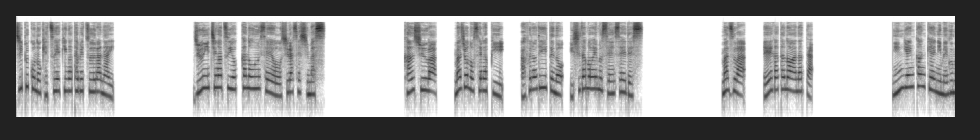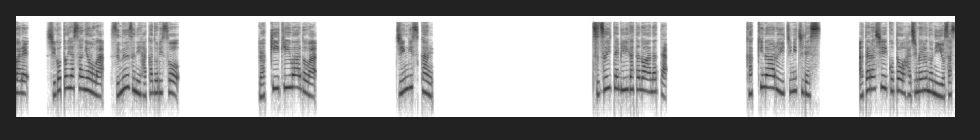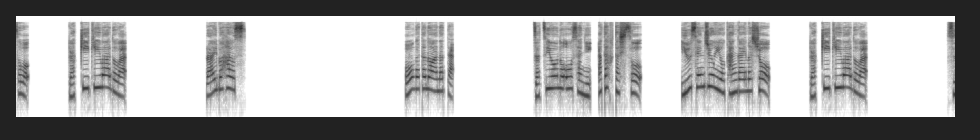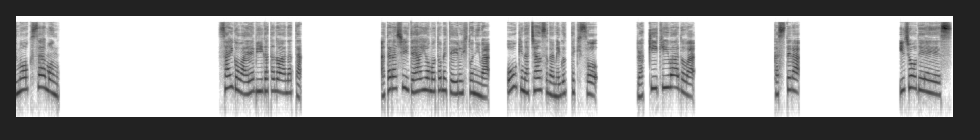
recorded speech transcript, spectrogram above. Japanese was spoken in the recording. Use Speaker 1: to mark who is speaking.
Speaker 1: ジプコの血液が食べつ占い。11月4日の運勢をお知らせします。監修は、魔女のセラピー、アフロディーテの石田も M 先生です。まずは、A 型のあなた。人間関係に恵まれ、仕事や作業はスムーズにはかどりそう。ラッキーキーワードは、ジンギスカン。続いて B 型のあなた。活気のある一日です。新しいことを始めるのに良さそう。ラッキーキーワードは、ライブハウス。大型のあなた。雑用の多さにあたふたしそう。優先順位を考えましょう。ラッキーキーワードは、スモークサーモン。最後は AB 型のあなた。新しい出会いを求めている人には、大きなチャンスが巡ってきそう。ラッキーキーワードは、カステラ。以上です。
